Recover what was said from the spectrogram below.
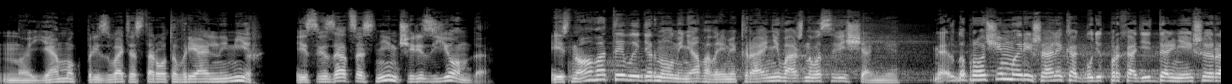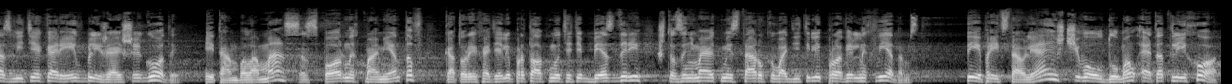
Но я мог призвать Астарота в реальный мир и связаться с ним через Йонда. И снова ты выдернул меня во время крайне важного совещания. Между прочим, мы решали, как будет проходить дальнейшее развитие Кореи в ближайшие годы. И там была масса спорных моментов, которые хотели протолкнуть эти бездари, что занимают места руководителей профильных ведомств. Ты представляешь, чего удумал этот Лихо,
